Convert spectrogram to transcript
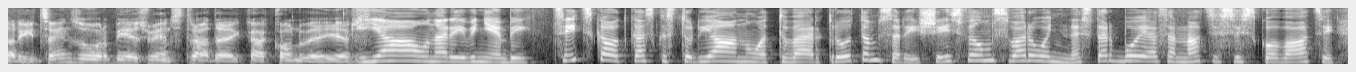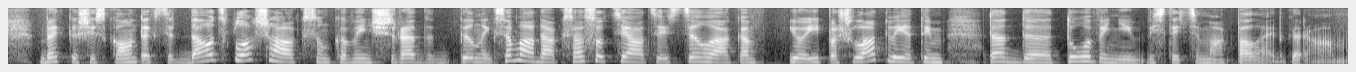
Arī cenzūra bieži vien strādāja kā konvejers. Jā, un arī viņiem bija cits kaut kas, kas tur jānotver. Protams, arī šīs filmas varoņi nestarbojās ar nacistisko Vāciju, bet šis konteksts ir daudz plašāks un ka viņš rada pilnīgi savādākas asociācijas cilvēkam, jo īpaši latvietim, tad eh, to viņi visticamāk palaid garām.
